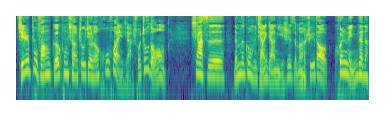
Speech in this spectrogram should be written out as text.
其实不妨隔空向周杰伦呼唤一下，说：“周董。”下次能不能跟我们讲一讲你是怎么追到昆凌的呢？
